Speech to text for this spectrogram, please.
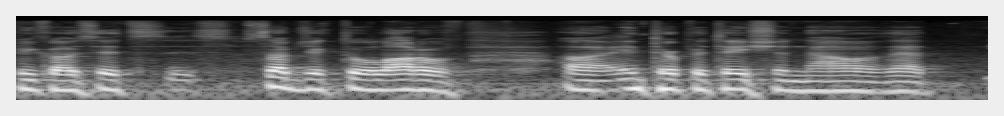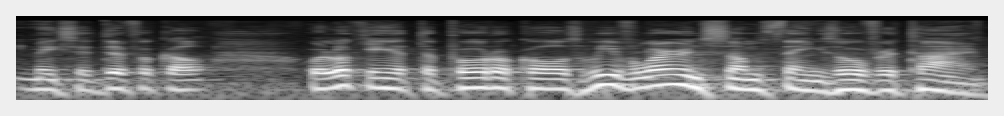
because it's, it's subject to a lot of uh, interpretation now that makes it difficult. We're looking at the protocols. We've learned some things over time.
